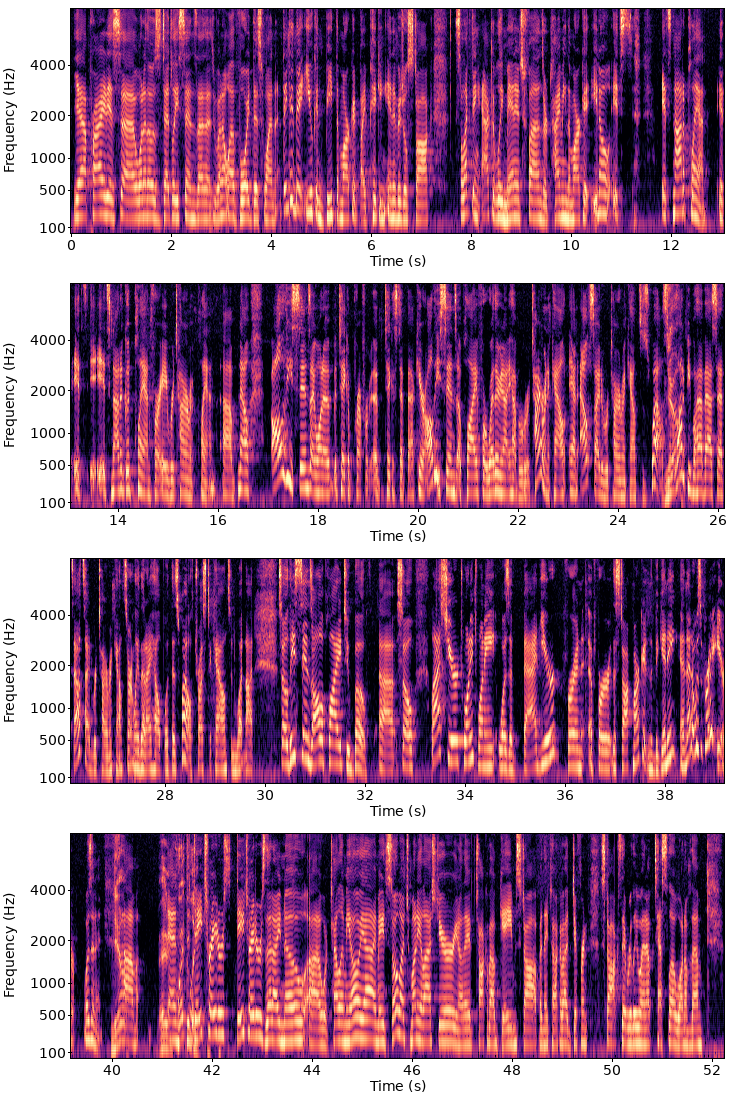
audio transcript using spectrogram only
Yeah, pride is uh, one of those deadly sins. We don't want to avoid this one. Thinking that you can beat the market by picking individual stock, selecting actively managed funds, or timing the market, you know, it's it's not a plan. It, it's it's not a good plan for a retirement plan. Um, now, all of these sins, I want to take a prefer, uh, take a step back here. All these sins apply for whether or not you have a retirement account and outside of retirement accounts as well. So yeah. a lot of people have assets outside retirement accounts, certainly that I help with as well, trust accounts and whatnot. So these sins all apply to both. Uh, so last year, 2020 was a bad year for an for the stock market in the beginning, and then it was a great year, wasn't it? Yeah. Um, and the day traders, day traders that I know uh, were telling me, "Oh yeah, I made so much money last year." You know, they talk about GameStop and they talk about different stocks that really went up. Tesla, one of them.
